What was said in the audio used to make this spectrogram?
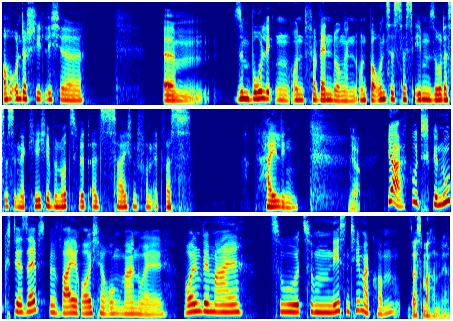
auch unterschiedliche ähm, Symboliken und Verwendungen. Und bei uns ist das eben so, dass es in der Kirche benutzt wird als Zeichen von etwas Heiligen. Ja. Ja, gut, genug der Selbstbeweihräucherung, Manuel. Wollen wir mal zu, zum nächsten Thema kommen? Das machen wir.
